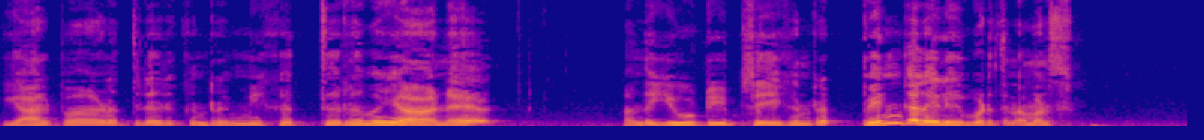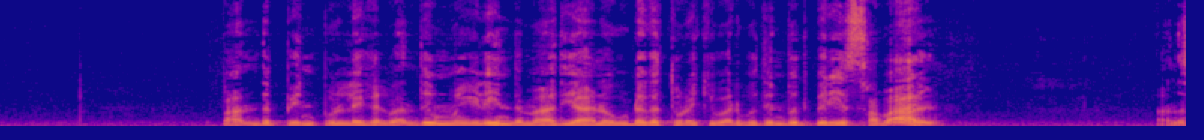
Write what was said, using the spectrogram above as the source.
யாழ்ப்பாணத்தில் இருக்கின்ற மிக திறமையான அந்த யூடியூப் செய்கின்ற பெண்களை இழிவுபடுத்தின மனசு. இப்போ அந்த பெண் பிள்ளைகள் வந்து உண்மையிலே இந்த மாதிரியான ஊடகத்துறைக்கு வருவது என்பது பெரிய சவால். அந்த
